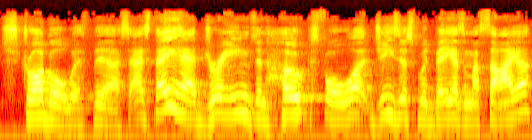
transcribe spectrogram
struggle with this. As they had dreams and hopes for what Jesus would be as a Messiah,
